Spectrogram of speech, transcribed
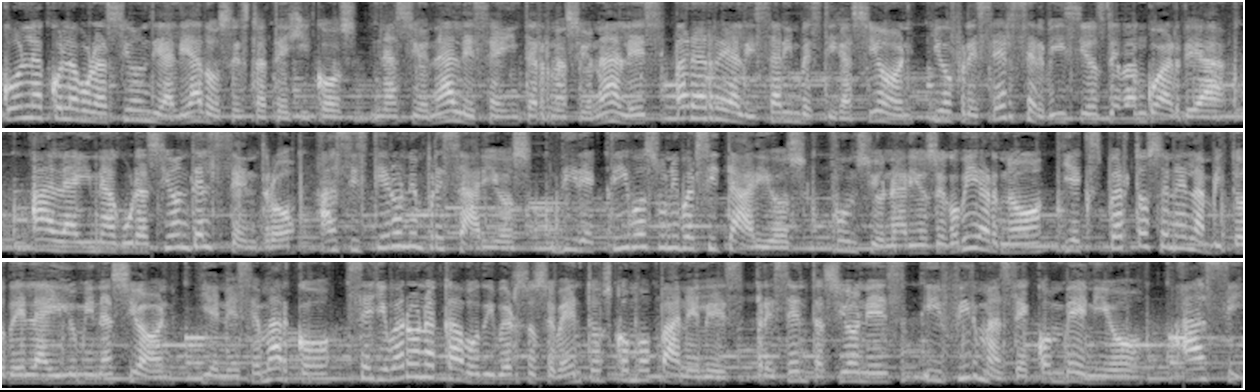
con la colaboración de aliados estratégicos nacionales e internacionales para realizar investigación y ofrecer servicios de vanguardia. A la inauguración del centro asistieron empresarios, directivos universitarios, funcionarios de gobierno y expertos en el ámbito de la iluminación. Y en ese marco se llevaron a cabo diversos eventos como paneles, presentaciones y firmas de convenio. Así,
